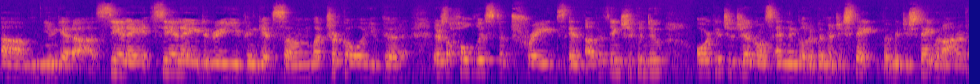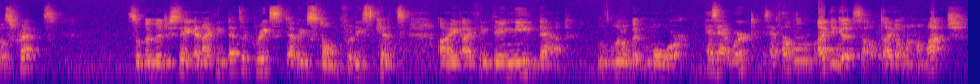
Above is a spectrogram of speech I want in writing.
um, you can get a CNA CNA degree. You can get some electrical. You could. There's a whole list of trades and other things you can do, or get your generals and then go to Bemidji State. Bemidji State would honor those credits. So Bemidji State, and I think that's a great stepping stone for these kids. I, I think they need that a little bit more. Has that worked? Has that helped? I think it's helped. I don't know how much.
